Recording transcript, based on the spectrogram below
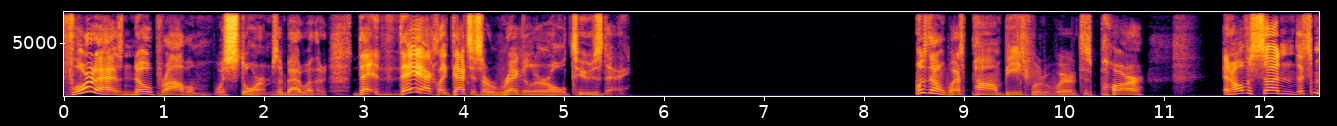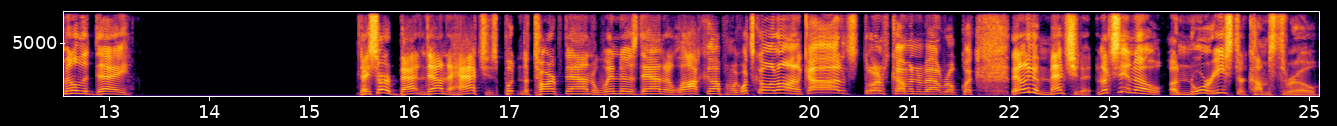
Florida has no problem with storms and bad weather. They they act like that's just a regular old Tuesday. I was down West Palm Beach where we're at this bar, and all of a sudden, this middle of the day, they started batting down the hatches, putting the tarp down, the windows down, to lock up. I'm like, what's going on? Like, ah, oh, the storm's coming about real quick. They don't even mention it. Next thing you know, a nor'easter comes through,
